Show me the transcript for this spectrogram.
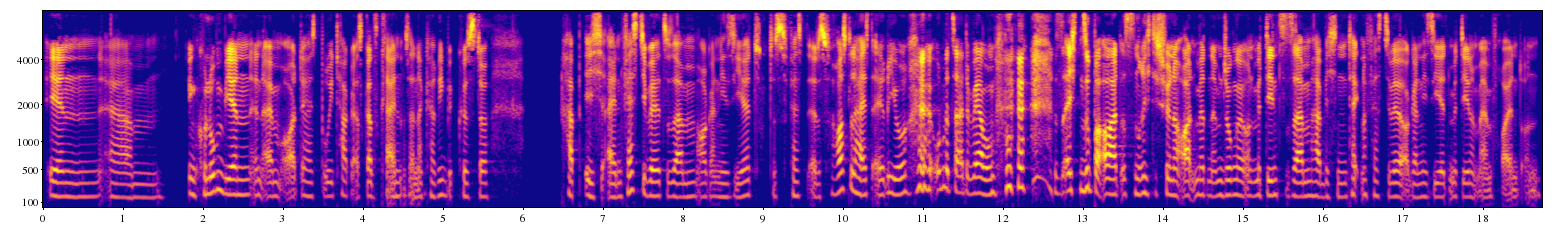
in, ähm, in Kolumbien, in einem Ort, der heißt Buritaca, ist ganz klein, ist an der Karibikküste, habe ich ein Festival zusammen organisiert. Das, Fest, äh, das Hostel heißt El Rio. Unbezahlte Werbung. das ist echt ein super Ort. Das ist ein richtig schöner Ort mitten im Dschungel. Und mit denen zusammen habe ich ein Techno-Festival organisiert, mit denen und meinem Freund. Und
